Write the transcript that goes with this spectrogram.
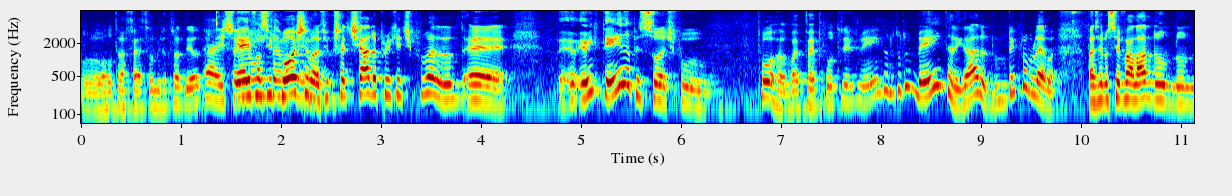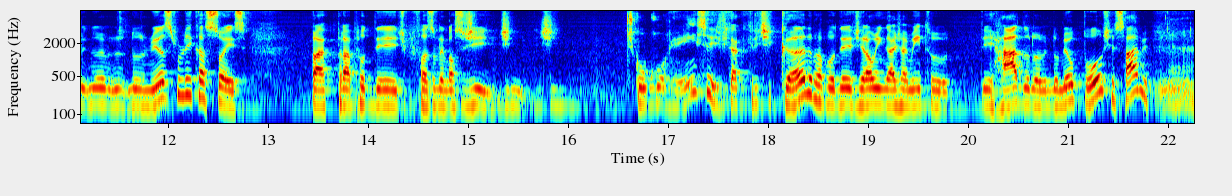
Outra festa é o nome de outra deusa. É, isso e aí ele é falou assim, poxa, que- mano, eu fico chateado porque, tipo, mano, é, eu, eu entendo a pessoa, tipo, porra, vai, vai pra outro evento, tudo bem, tá ligado? Não tem problema. Mas aí você vai lá no, no, no, no- nas minhas publicações pra, pra poder, tipo, fazer um negócio de, de, de, de concorrência e ficar criticando pra poder gerar um engajamento errado no, no meu post, sabe? É.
